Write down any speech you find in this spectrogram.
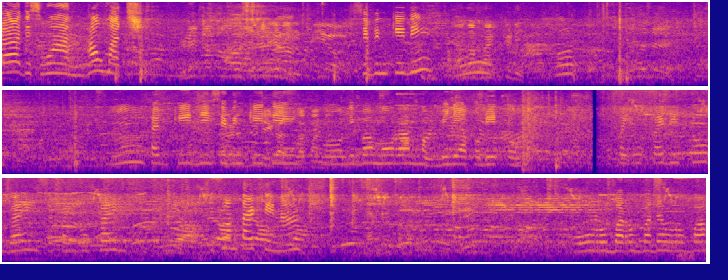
yeah this one. How much? 7 kd 7 kd oh, good. Mm, 5 KD, 7 KD. Oh, di ba mura? Magbili ako dito. Ukay-ukay dito, guys. Ukay-ukay. This one 30 na. Oh, ruba-ruba daw, ruba.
